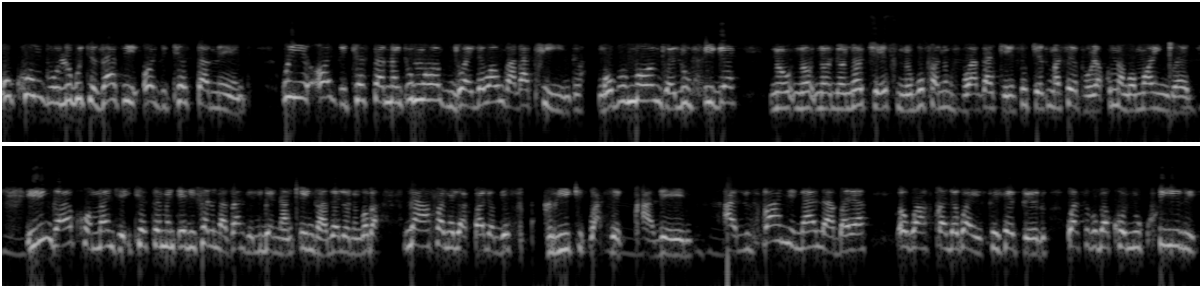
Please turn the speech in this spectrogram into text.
Ukhumbule ukuthi zathi i-Old Testament. kwi-Old Testament umongcwele wawungakathintwa ngoba umongcwele ufike no no no no no Jesu nokufa nokuvuka kaJesu. uJesu masevula khuluma ngomoya ingcwele ingakho manje iTestament elisha lingazange libe nankinga ke lona ngoba lafanele abhalwe ngesiGreek kwasekuqaleni. Alifani nalaba ya okwaqale kwayisiHebheru kwase kuba khona uquery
